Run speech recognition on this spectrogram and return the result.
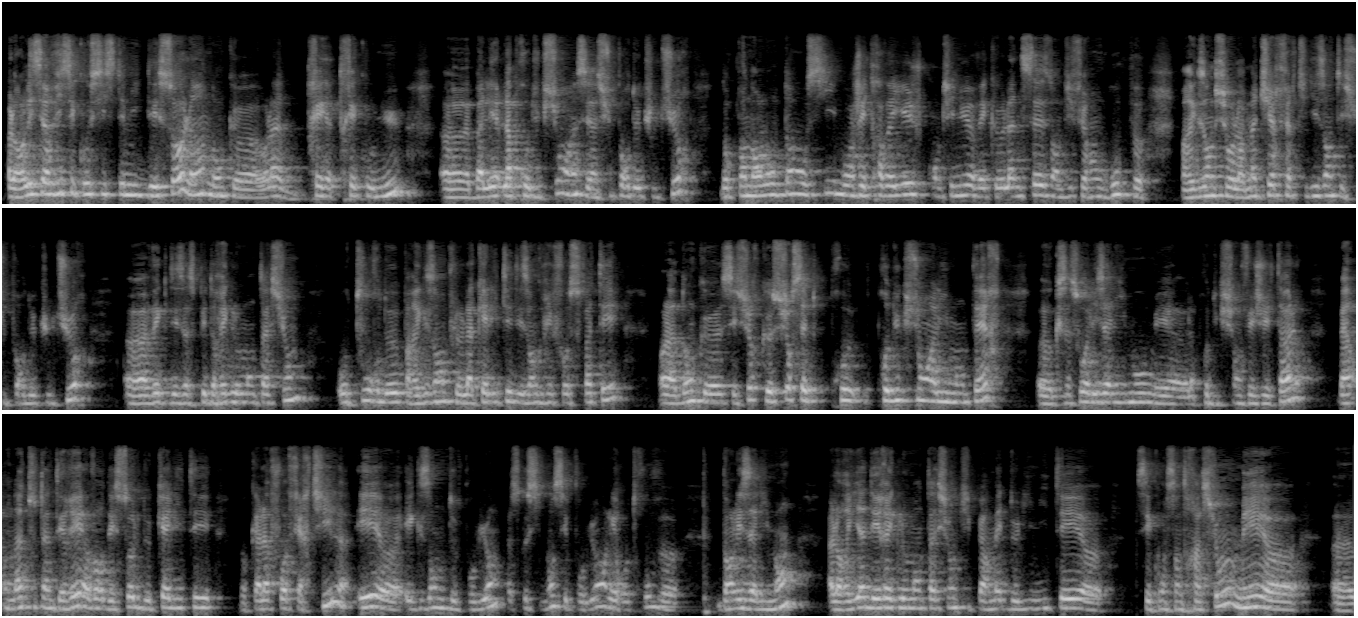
Alors, les services écosystémiques des sols, hein, donc euh, voilà, très, très connus. Euh, bah, la production, hein, c'est un support de culture. Donc, pendant longtemps aussi, bon, j'ai travaillé, je continue avec euh, l'ANSES dans différents groupes, par exemple sur la matière fertilisante et support de culture, avec des aspects de réglementation autour de, par exemple, la qualité des engrais phosphatés. Voilà, donc c'est sûr que sur cette production alimentaire, que ce soit les animaux, mais la production végétale, ben, on a tout intérêt à avoir des sols de qualité à la fois fertile et euh, exempt de polluants, parce que sinon ces polluants, on les retrouve euh, dans les aliments. Alors il y a des réglementations qui permettent de limiter euh, ces concentrations, mais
